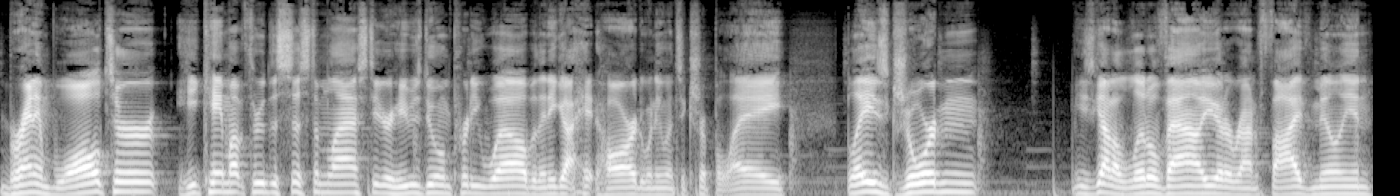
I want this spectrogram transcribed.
Brandon Walter, he came up through the system last year. He was doing pretty well, but then he got hit hard when he went to AAA. Blaze Jordan, he's got a little value at around 5 million.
